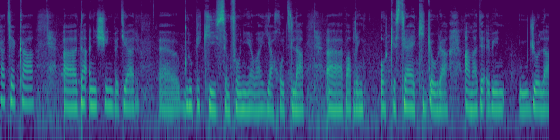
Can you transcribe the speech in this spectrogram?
کاتێکە دائنیشین بە دیار گروپێکی سمفۆنیەوە یاخۆت لە با بڵین ئۆرکسترایەکی گەورە ئامادە ئەبین گۆ لە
